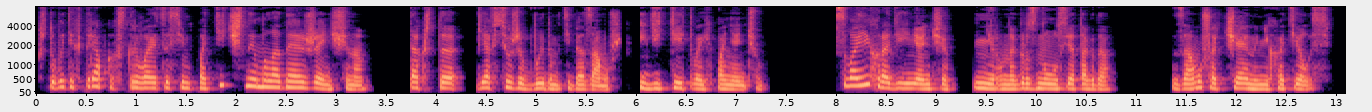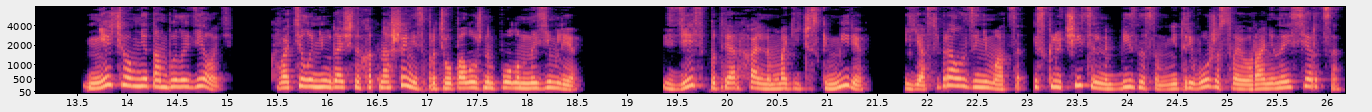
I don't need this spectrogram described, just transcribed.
что в этих тряпках скрывается симпатичная молодая женщина, так что я все же выдам тебя замуж и детей твоих понянчу. Своих ради и нянчи, нервно грызнулась я тогда. Замуж отчаянно не хотелось. Нечего мне там было делать. Хватило неудачных отношений с противоположным полом на земле. Здесь, в патриархальном магическом мире, я собиралась заниматься исключительным бизнесом, не тревожа свое раненое сердце.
